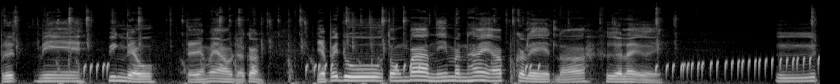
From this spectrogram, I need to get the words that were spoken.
ปรึดมีวิ่งเร็ว แต่ยังไม่เอาเดี๋ยวก่อนเดี๋ยวไปดูตรงบ้านนี้มันให้อัปเกรดเหรอ คืออะไรเอ่ยอืด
